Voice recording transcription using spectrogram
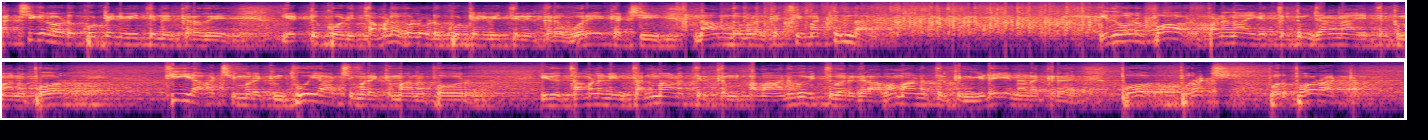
கட்சிகளோடு கூட்டணி வைத்து நிற்கிறது. எட்டு கோடி தமிழர்களோடு கூட்டணி வைத்து நிற்கிற ஒரே கட்சி நாம் தமிழர் கட்சி மட்டும்தான். இது ஒரு போர். பணநாயகத்திற்கும் ஜனநாயகத்திற்குமான போர். தீய ஆட்சி முறைக்கும் தூய ஆட்சி முறைக்குமான போர். இது தமிழனின் தன்மானத்திற்கும் அவன் அனுபவித்து வருகிற அவமானத்திற்கும் இடையே நடக்கிற போர் புரட்சி ஒரு போராட்டம்.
